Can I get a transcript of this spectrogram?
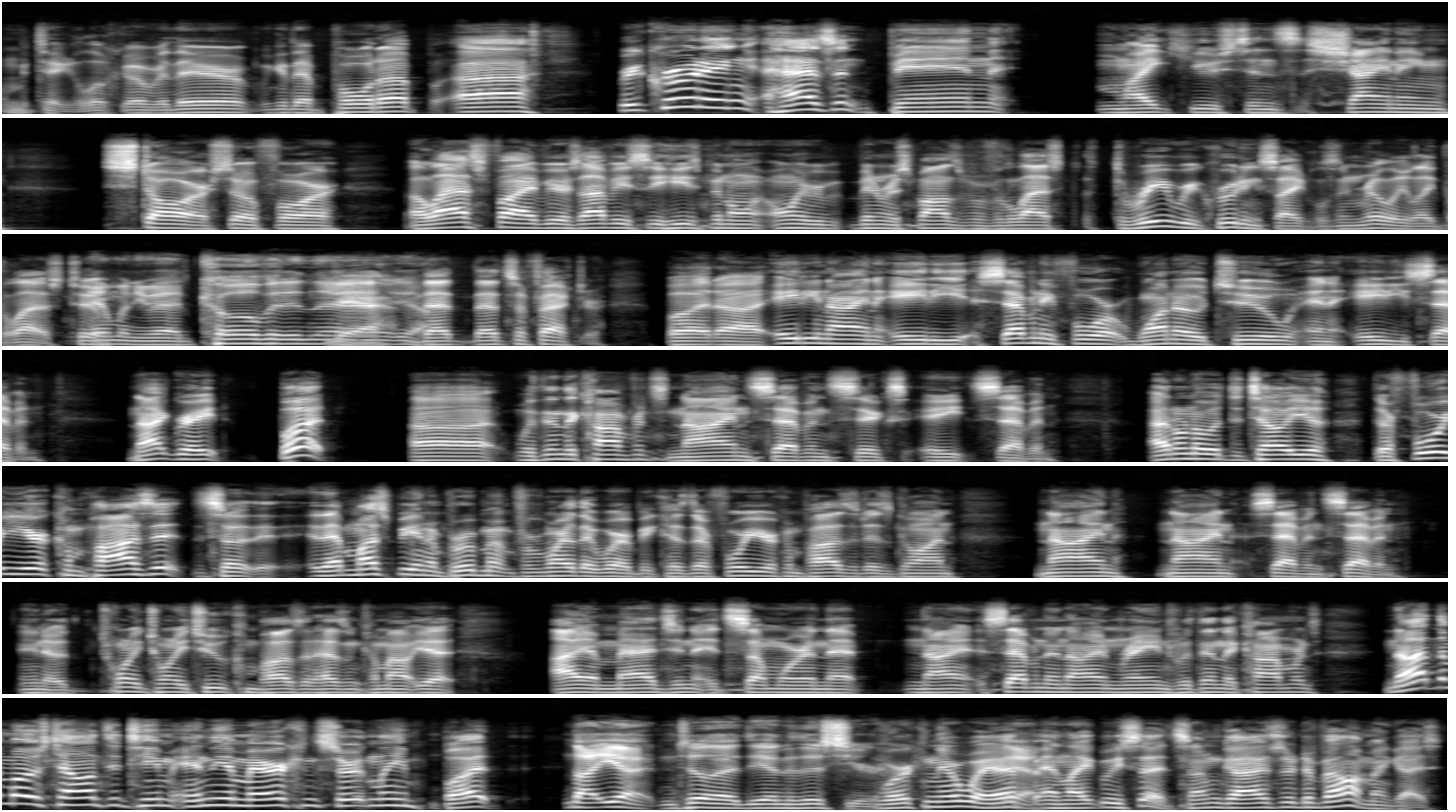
Let me take a look over there. We get that pulled up. Uh, recruiting hasn't been Mike Houston's shining star so far. The last five years, obviously, he's been on, only been responsible for the last three recruiting cycles, and really like the last two. And when you had COVID in there, yeah, yeah, that that's a factor. But uh, 89, 80, 74, 102, and 87. Not great, but uh, within the conference, 9, 7, 6, 8, 7. I don't know what to tell you. Their four year composite, so th- that must be an improvement from where they were because their four year composite has gone 9, 9, 7, 7. You know, 2022 composite hasn't come out yet. I imagine it's somewhere in that nine, seven to nine range within the conference. Not the most talented team in the American, certainly, but not yet until at the end of this year. working their way up. Yeah. And like we said, some guys are development guys.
